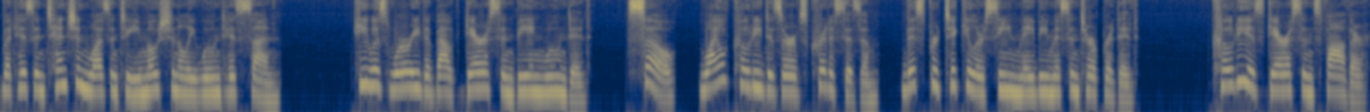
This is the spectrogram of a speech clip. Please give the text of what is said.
but his intention wasn't to emotionally wound his son. He was worried about Garrison being wounded. So, while Kody deserves criticism, this particular scene may be misinterpreted. Kody is Garrison's father,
